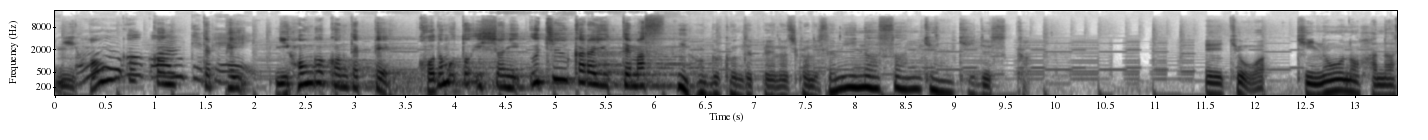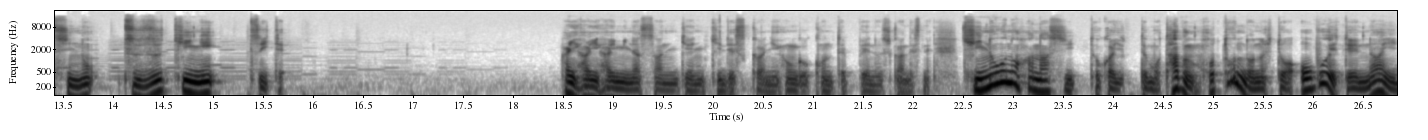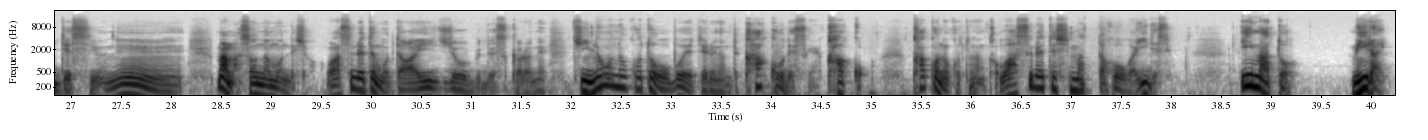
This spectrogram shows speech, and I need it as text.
日本語コンテッペイ。日本語コンテッペイ。子供と一緒に宇宙から言ってます。日本語コンテッペイの時間です。皆さん元気ですか？えー、今日は昨日の話の続きについてはいはいはい皆さん元気ですか？日本語コンテッペイの時間ですね。昨日の話とか言っても多分ほとんどの人は覚えてないですよね。まあまあそんなもんでしょう。忘れても大丈夫ですからね。昨日のことを覚えてるなんて過去ですね過去。過去のことなんか忘れてしまった方がいいですよ。今と未来。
